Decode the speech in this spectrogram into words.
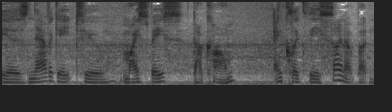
is navigate to MySpace.com and click the sign up button.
